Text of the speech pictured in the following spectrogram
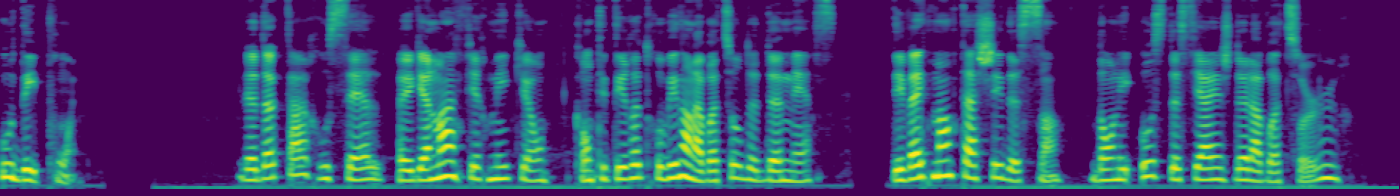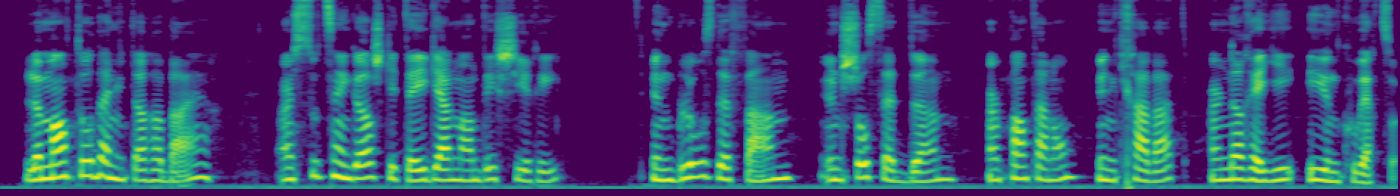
ou des poings. Le docteur Roussel a également affirmé qu'ont qu'ont été retrouvés dans la voiture de Demers des vêtements tachés de sang, dont les housses de siège de la voiture, le manteau d'Anita Robert, un soutien-gorge qui était également déchiré, une blouse de femme, une chaussette d'homme, un pantalon, une cravate, un oreiller et une couverture.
